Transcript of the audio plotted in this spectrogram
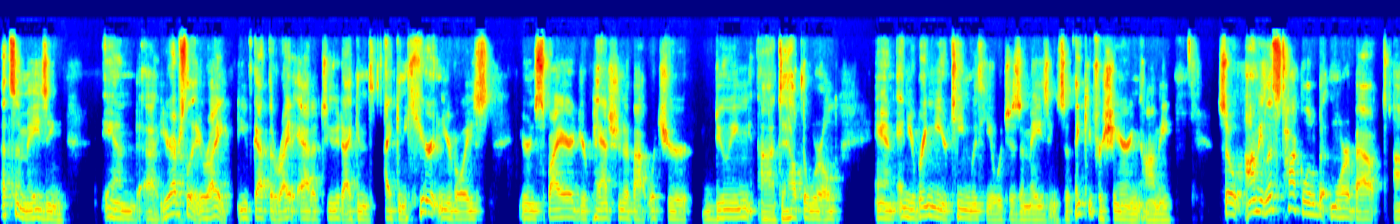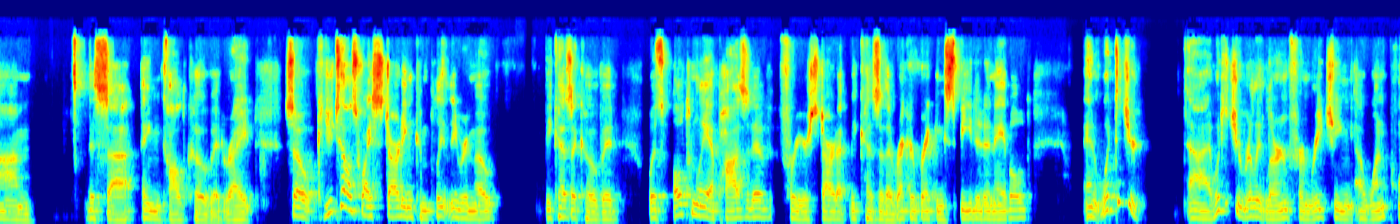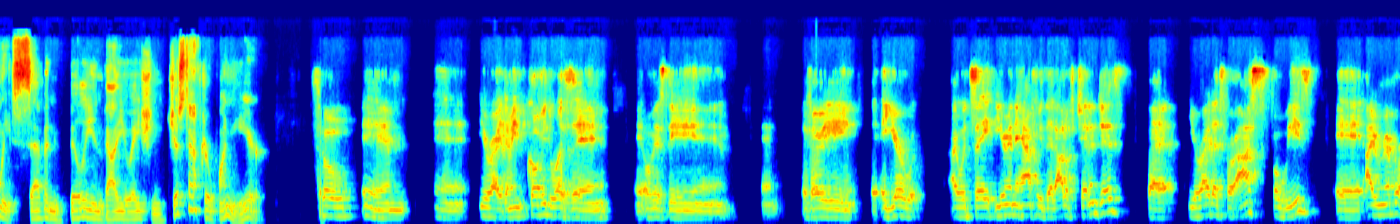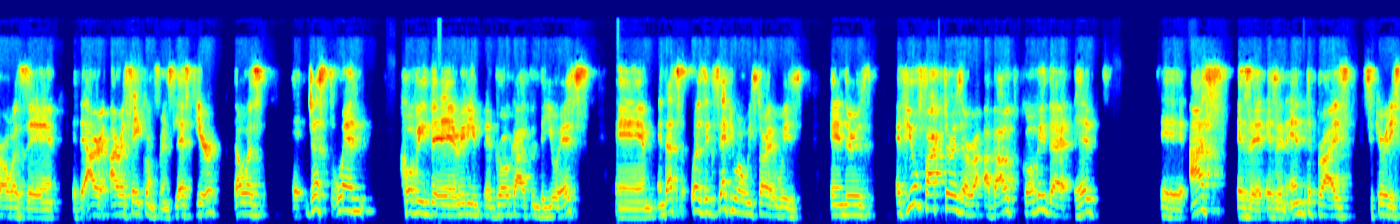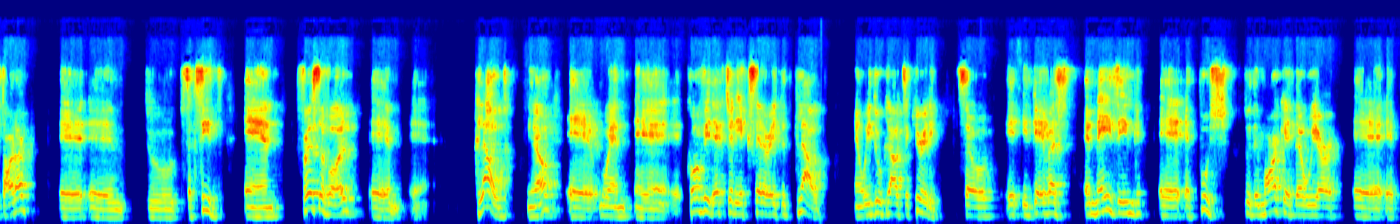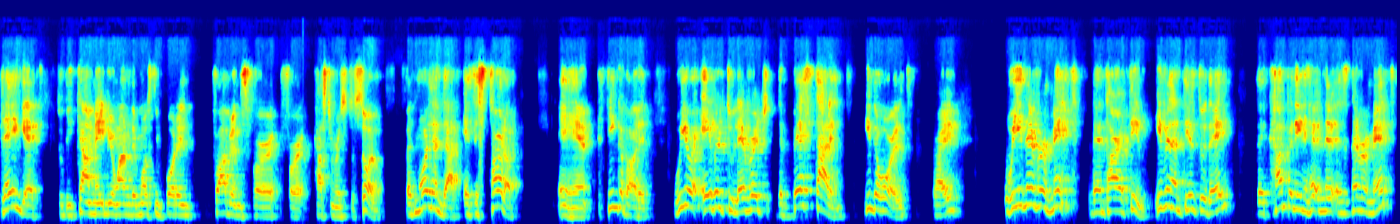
That's amazing. And uh, you're absolutely right. You've got the right attitude. I can I can hear it in your voice you're inspired, you're passionate about what you're doing uh, to help the world, and and you're bringing your team with you, which is amazing. So thank you for sharing, Ami. So Ami, let's talk a little bit more about um, this uh, thing called COVID, right? So could you tell us why starting completely remote because of COVID was ultimately a positive for your startup because of the record-breaking speed it enabled? And what did your uh, what did you really learn from reaching a 1.7 billion valuation just after one year? So um, uh, you're right. I mean, COVID was uh, obviously uh, a very a year. I would say year and a half with a lot of challenges. But you're right that for us, for Wiz, uh, I remember I was uh, at the RSA conference last year. That was just when COVID really broke out in the US. Um, and that was exactly what we started with. And there's a few factors about COVID that helped uh, us as, a, as an enterprise security startup uh, um, to succeed. And first of all, um, uh, cloud, you know, uh, when uh, COVID actually accelerated cloud and we do cloud security. So it, it gave us amazing uh, push to the market that we are playing at to become maybe one of the most important problems for, for customers to solve. But more than that, as a startup, uh, think about it. We are able to leverage the best talent in the world, right? We never met the entire team. Even until today, the company has never met.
